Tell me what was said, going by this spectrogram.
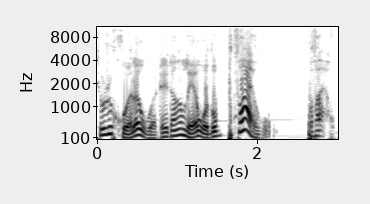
就是毁了我这张脸，我都不在乎，不在乎。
